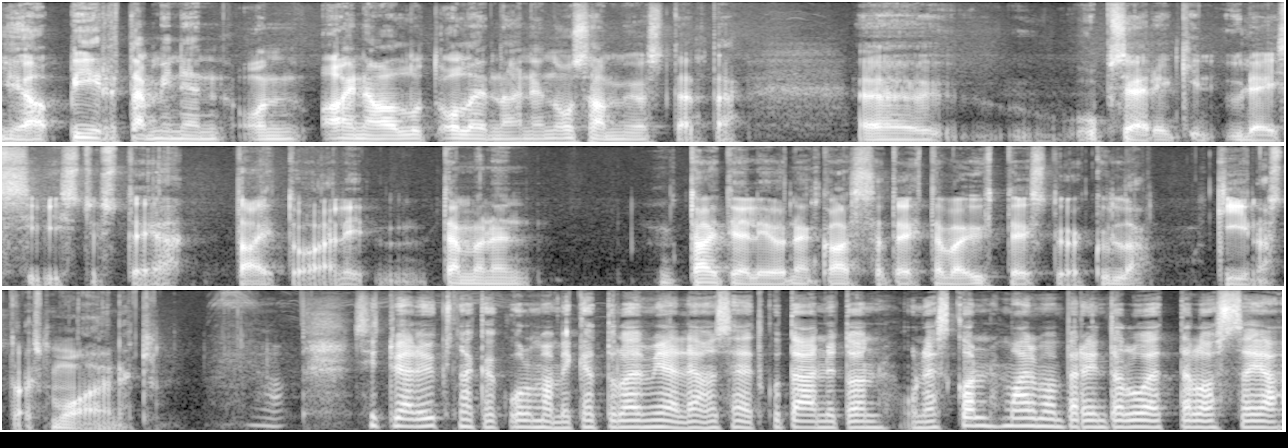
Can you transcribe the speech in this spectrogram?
Ja piirtäminen on aina ollut olennainen osa myös tätä ö, upseerinkin yleissivistystä ja taitoa. Eli tämmöinen taiteilijoiden kanssa tehtävä yhteistyö kyllä kiinnostaisi mua ainakin. Sitten vielä yksi näkökulma, mikä tulee mieleen on se, että kun tämä nyt on Unescon maailmanperintöluettelossa ja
